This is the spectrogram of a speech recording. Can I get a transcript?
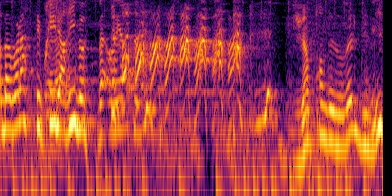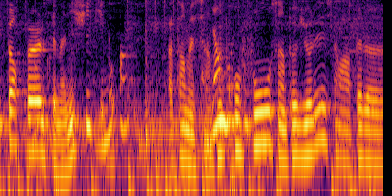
Ah bah voilà, c'est pris, il arrive. Bah regarde, Je viens prendre des nouvelles du Deep Purple, c'est magnifique. C'est beau, hein. Attends, mais c'est un peu bossé. profond, c'est un peu violet, ça me rappelle euh,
